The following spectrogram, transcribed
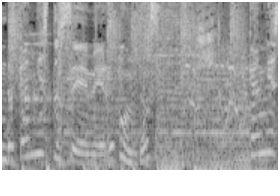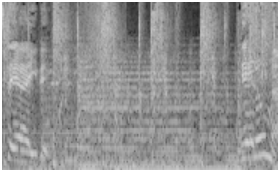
Cuando cambias tus CMR puntos, cambias de aire, de aroma,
